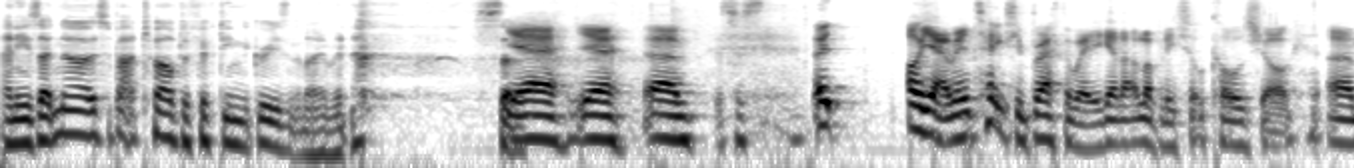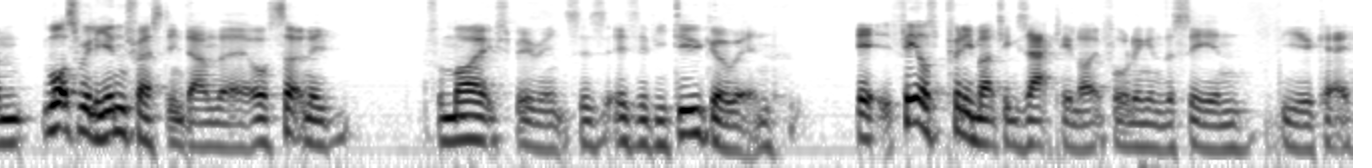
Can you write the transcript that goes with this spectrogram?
and he's like, no, it's about twelve to fifteen degrees at the moment. so yeah, yeah. Um, it's just it, oh yeah, I mean it takes your breath away. You get that lovely sort of cold shock. Um, what's really interesting down there, or certainly from my experience, is, is if you do go in, it feels pretty much exactly like falling in the sea in the UK.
